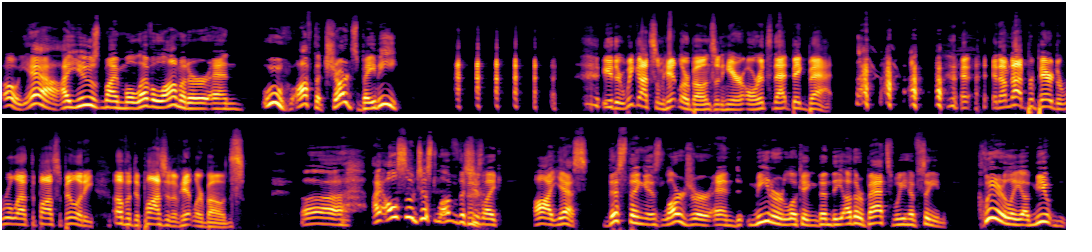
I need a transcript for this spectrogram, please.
Oh yeah, I used my malevelometer and ooh, off the charts, baby. Either we got some Hitler bones in here, or it's that big bat. And, I'm not prepared to rule out the possibility of a deposit of Hitler bones. Uh, I also just love that she's like, ah, yes, this thing is larger and meaner looking than the other bats we have seen. Clearly a mutant.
